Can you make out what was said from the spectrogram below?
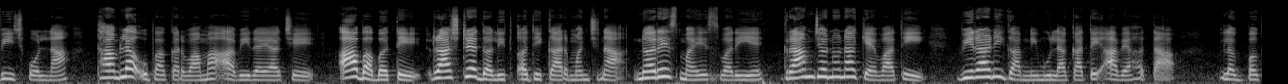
વીજ પોલના થાંભલા ઊભા કરવામાં આવી રહ્યા છે. આ બાબતે રાષ્ટ્રીય દલિત અધિકાર મંચના નરેશ મહેશ્વરીએ ગ્રામજનોના કહેવાથી વિરાણી ગામની મુલાકાતે આવ્યા હતા. લગભગ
